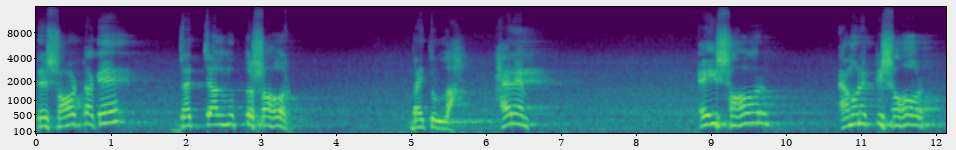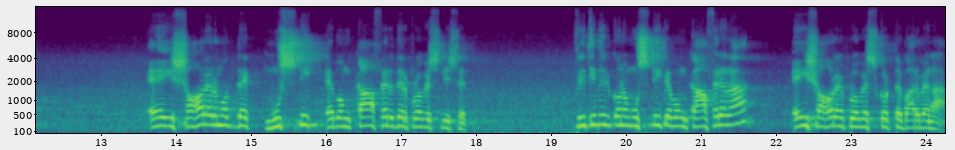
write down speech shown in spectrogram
তে শহরটাকে দাজ্জাল মুক্ত শহর, বাইতুল্লাহ, হেরেম। এই শহর এমন একটি শহর এই শহরের মধ্যে মুশরিক এবং কাফেরদের প্রবেশ নিষেধ। পৃথিবীর কোনো মুশরিক এবং কাফেরেরা এই শহরে প্রবেশ করতে পারবে না।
